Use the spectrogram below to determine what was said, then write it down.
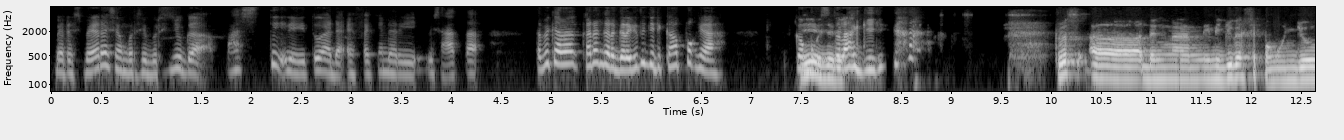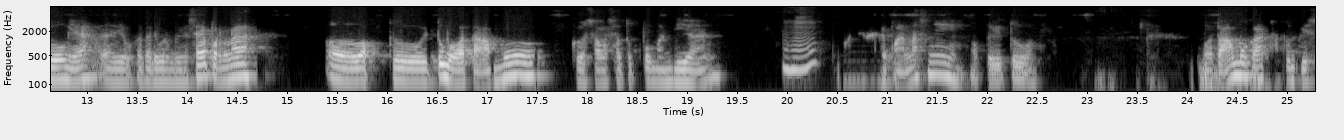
beres-beres yang bersih-bersih juga pasti deh itu ada efeknya dari wisata. Tapi kadang kadang gara-gara gitu jadi kapok ya ke Iya, jadi- lagi Terus eh, dengan ini juga sih pengunjung ya dari kata di pengunjung. Saya pernah eh, waktu itu bawa tamu ke salah satu pemandian Mhm. air panas nih waktu itu. Bawa tamu kan satu bis.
